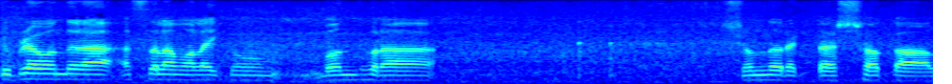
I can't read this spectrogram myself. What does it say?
সুপ্রিয় বন্ধুরা, আসসালামু আলাইকুম। বন্ধুরা, সুন্দর একটা সকাল।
